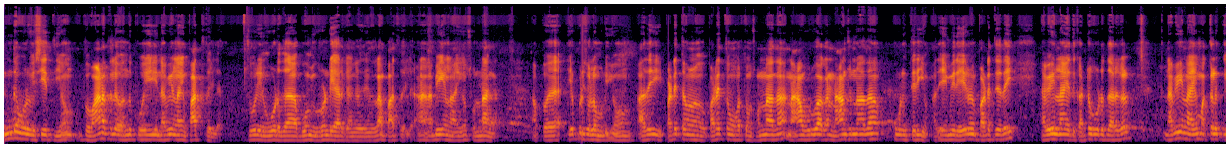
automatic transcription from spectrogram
எந்த ஒரு விஷயத்தையும் இப்போ வானத்தில் வந்து போய் நவீனம் பார்த்ததில்லை. சூரியன் ஓடுதா பூமி உருண்டையாக இருக்காங்கிறது இதெல்லாம் பார்த்ததில்லை. ஆனால் நபிகள் நாயகம் சொன்னாங்க. அப்போ எப்படி சொல்ல முடியும்? அதை படைத்தவன் படைத்தவன் ஒருத்தவன் சொன்னால் தான் நான் உருவாக்க நான் சொன்னால் தான் உங்களுக்கு தெரியும். அதேமாரி இறைவன் படைத்ததை நபிகள் நாயகத்தை கற்றுக் கொடுத்தார்கள். நபிகள் நாயகம் மக்களுக்கு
